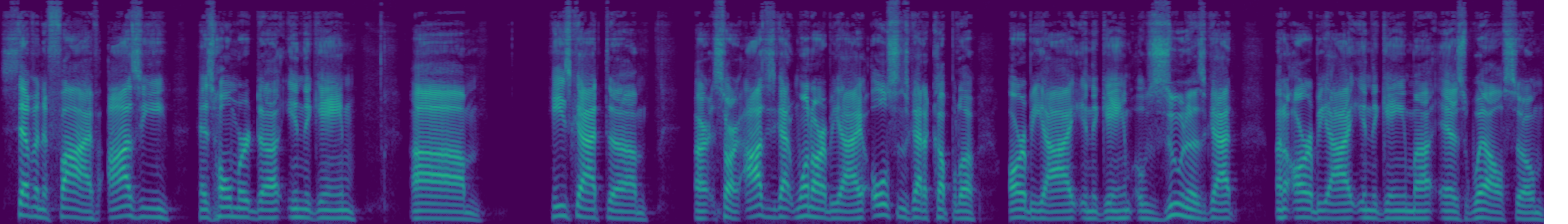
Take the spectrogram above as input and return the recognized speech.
seven to five. Ozzie has homered uh, in the game. Um, he's got, um, or, sorry, Ozzie's got one RBI. Olson's got a couple of RBI in the game. Ozuna's got an RBI in the game uh, as well. So,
